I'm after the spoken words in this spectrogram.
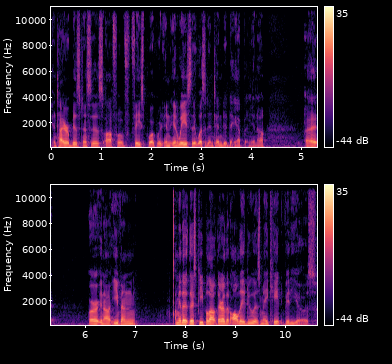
entire businesses off of Facebook in, in ways that it wasn't intended to happen, you know, right? Or you know, even, I mean, there, there's people out there that all they do is make hate videos,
